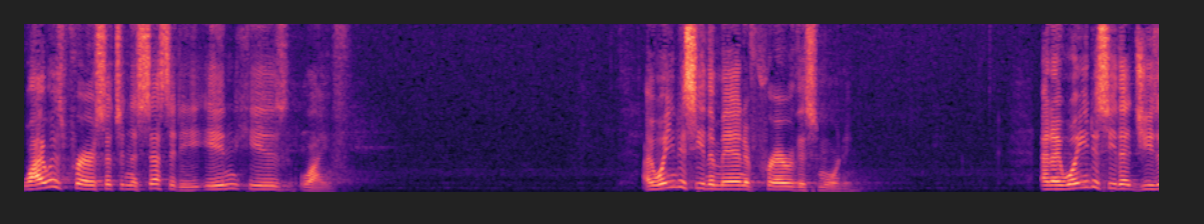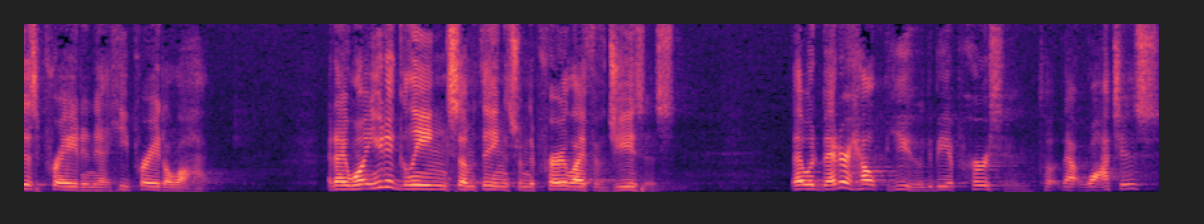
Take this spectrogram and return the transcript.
Why was prayer such a necessity in his life? I want you to see the man of prayer this morning. And I want you to see that Jesus prayed and that he prayed a lot. And I want you to glean some things from the prayer life of Jesus that would better help you to be a person that watches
